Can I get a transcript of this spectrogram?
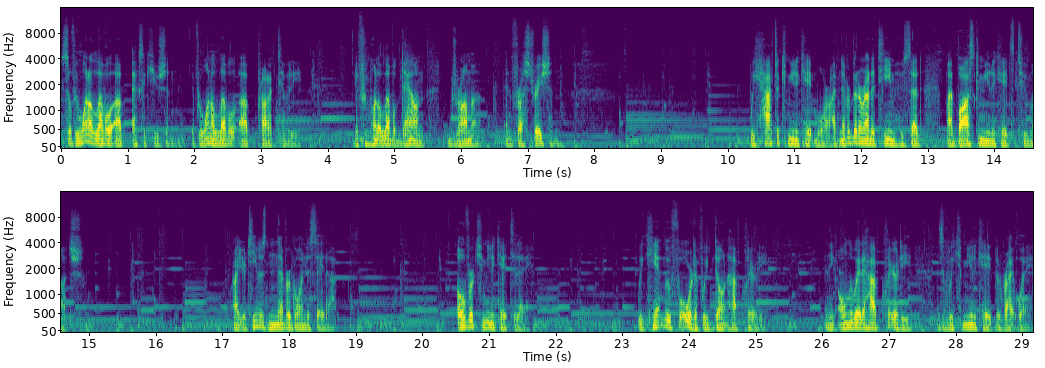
So, if we want to level up execution, if we want to level up productivity, if we want to level down drama and frustration, we have to communicate more. I've never been around a team who said, my boss communicates too much. Right? Your team is never going to say that. Over communicate today. We can't move forward if we don't have clarity. And the only way to have clarity is if we communicate the right way.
